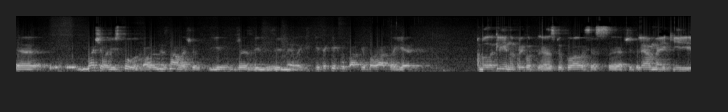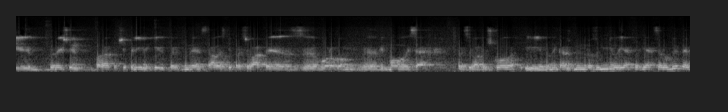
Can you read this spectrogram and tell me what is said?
е, бачила військових, але не знала, що їх вже звільнили. І таких випадків багато є. Балаклії, наприклад, е, спілкувалися з е, вчителями, які, до речі, багато вчителів, які перед ними стали співпрацювати з ворогом, е, відмовилися працювати в школах, і вони кажуть, ми не розуміли, як, як це робити,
